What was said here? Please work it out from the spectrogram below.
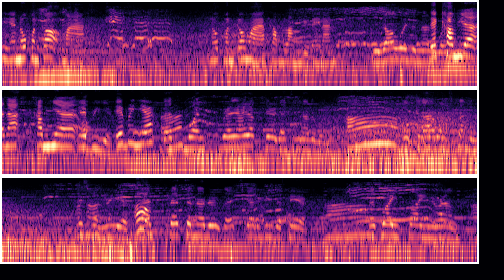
ทีนี้นกมันก็มา นกมันก็มาทำรังอยู่ในนั้น There's always another they one come here. here นะ come here Every year. every year That's อ๋อ one right up there. That's another one. อ๋อ Look, that one's coming. This Uh-huh. one right here. Oh. That's, that's another. That's got to be the pair. อ๋อ That's why he's flying around. อ๋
